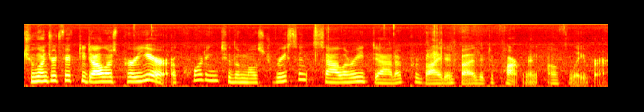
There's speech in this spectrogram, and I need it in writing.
$250 per year, according to the most recent salary data provided by the Department of Labor.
